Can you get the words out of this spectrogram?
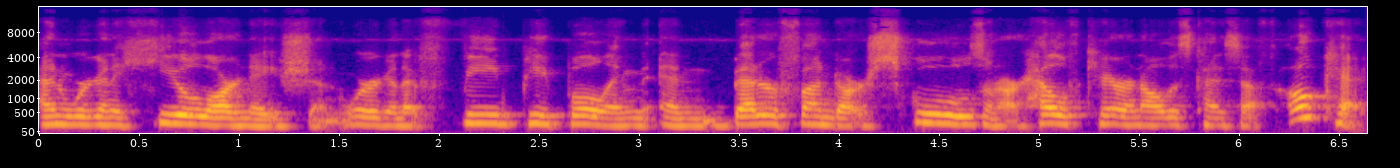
and we're going to heal our nation. We're going to feed people and, and better fund our schools and our healthcare and all this kind of stuff. Okay.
